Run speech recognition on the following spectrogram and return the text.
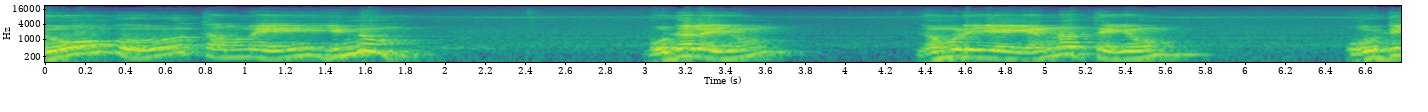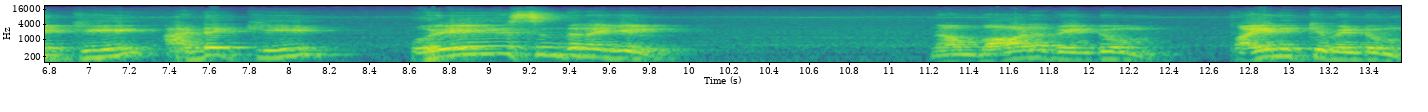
நோன்பு தம்மை இன்னும் உடலையும் நம்முடைய எண்ணத்தையும் ஒடுக்கி அடக்கி ஒரே சிந்தனையில் நாம் வாழ வேண்டும் பயணிக்க வேண்டும்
